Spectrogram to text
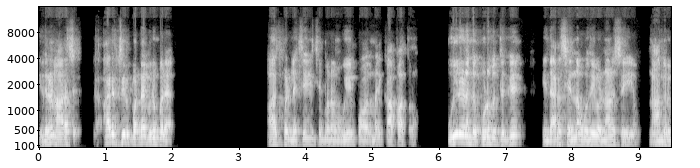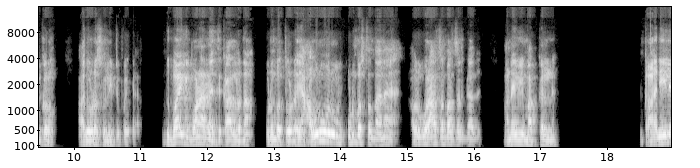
இதெல்லாம் நான் அரசு அரசியல் பண்ண விரும்பல ஹாஸ்பிட்டல்ல சிகிச்சை பெறவங்க உயிர் போகாத மாதிரி காப்பாத்தணும். உயிரிழந்த குடும்பத்துக்கு இந்த அரசு என்ன உதவி வேணாலும் செய்யும். நாங்க இருக்கிறோம். அதோட சொல்லிட்டு போயிட்டாரு. துபாய்க்கு போனாரு நேற்று காலைல தான் குடும்பத்தோட. ஏன் அவரும் ஒரு குடும்பஸ்தம் தானே. அவருக்கு ஒரு ஆசை பாசம் இருக்காது. மனைவி, மக்கள்னு. காலையில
